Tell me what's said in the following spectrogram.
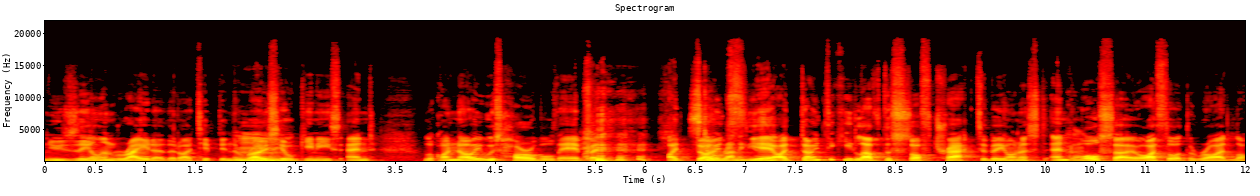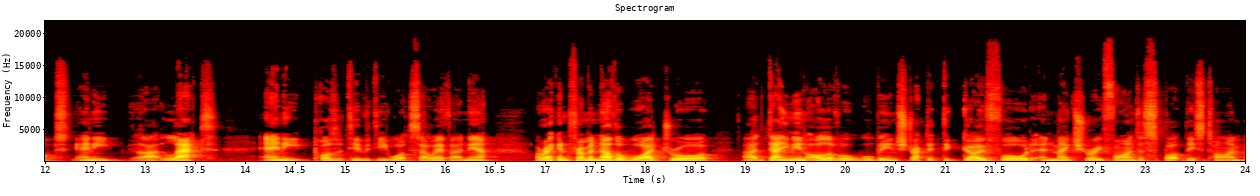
New Zealand Raider that I tipped in the Rose Hill Guineas. And look, I know he was horrible there, but I don't. running, yeah, I don't think he loved the soft track, to be honest. And Okay. also, I thought the ride locked any uh, lacked any positivity whatsoever. Now, I reckon from another wide draw, uh, Damien Oliver will be instructed to go forward and make sure he finds a spot this time.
